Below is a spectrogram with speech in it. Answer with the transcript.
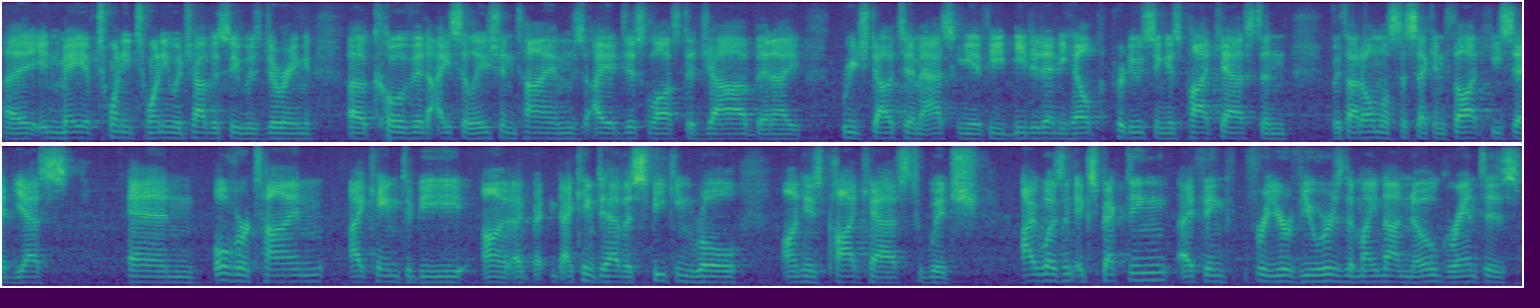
uh, in May of 2020, which obviously was during uh, COVID isolation times. I had just lost a job and I reached out to him asking if he needed any help producing his podcast. And without almost a second thought, he said yes and over time i came to be uh, i came to have a speaking role on his podcast which i wasn't expecting. I think for your viewers that might not know grant is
